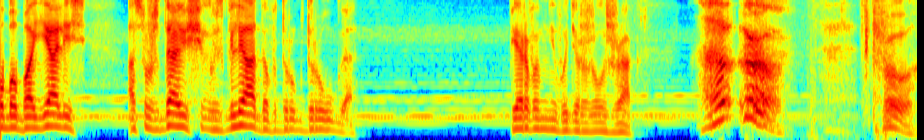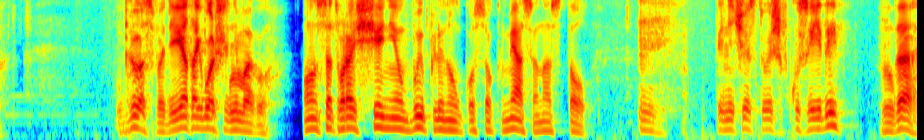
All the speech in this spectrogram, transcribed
Оба боялись осуждающих взглядов друг друга. Первым не выдержал Жак. Фу. Господи, я так больше не могу. Он с отвращением выплюнул кусок мяса на стол. Ты не чувствуешь вкуса еды? Да.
